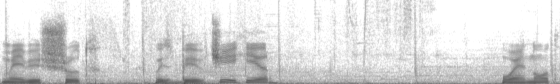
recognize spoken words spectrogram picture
maybe shoot with BFG here. Why not?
